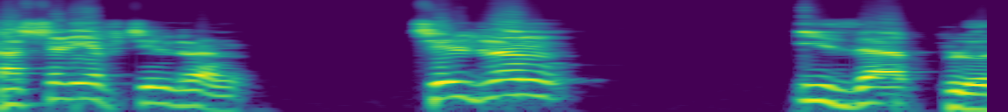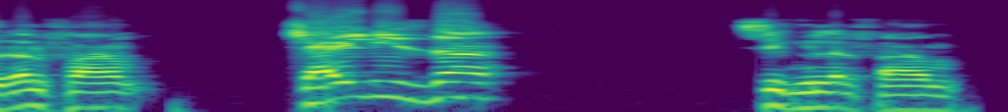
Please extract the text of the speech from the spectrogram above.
custody of children. Children is the plural form. Child is the singular form.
